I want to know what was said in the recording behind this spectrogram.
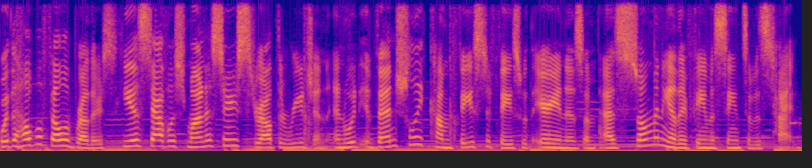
With the help of fellow brothers, he established monasteries throughout the region and would eventually come face to face with Arianism as so many other famous saints of his time.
